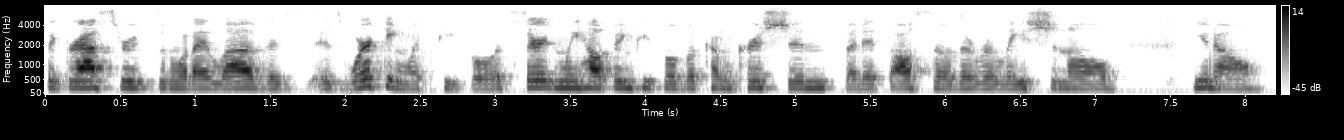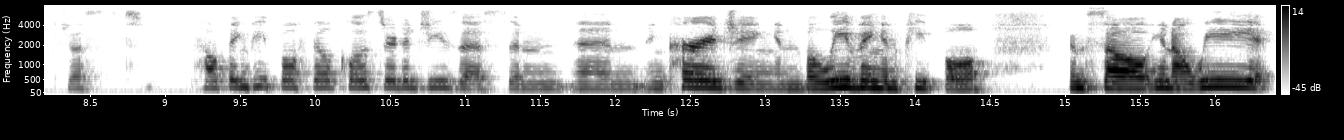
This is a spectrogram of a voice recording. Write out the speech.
the grassroots and what I love is is working with people. It's certainly helping people become Christians, but it's also the relational, you know, just helping people feel closer to Jesus and and encouraging and believing in people. And so, you know, we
